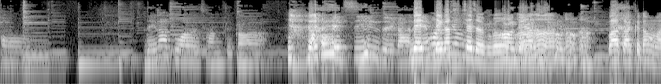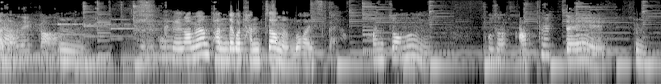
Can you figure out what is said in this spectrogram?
어, 내가 좋아하는 사람들과 나의 지인들과 내, 내 내가 주체적으로. 어, 내가 주체적으로. 맞아, 그건 맞아. 않을까. 음. 그리고 그러면 반대로 단점은 뭐가 있을까요? 단점은 우선 아플 때 음.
